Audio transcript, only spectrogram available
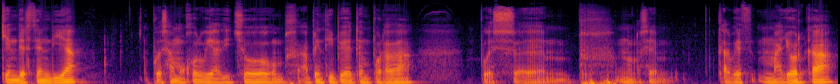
quién descendía, pues a lo mejor hubiera dicho a principio de temporada, pues eh, no lo sé, tal vez Mallorca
